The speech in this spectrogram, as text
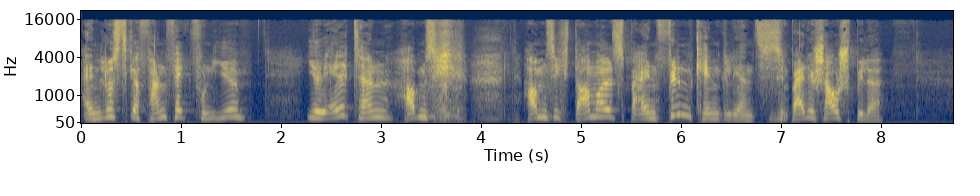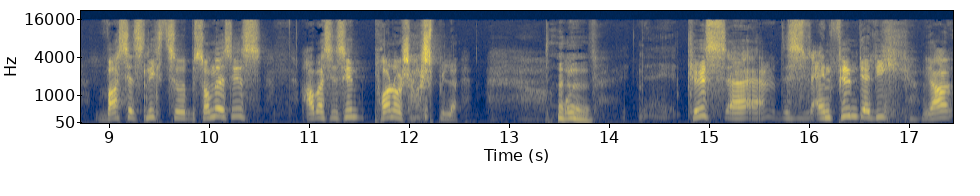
Ein lustiger Funfact von ihr. Ihre Eltern haben sich, haben sich damals bei einem Film kennengelernt. Sie sind beide Schauspieler. Was jetzt nicht so besonders ist, aber sie sind Pornoschauspieler. Und Chris, äh, das ist ein Film, der dich, ja,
